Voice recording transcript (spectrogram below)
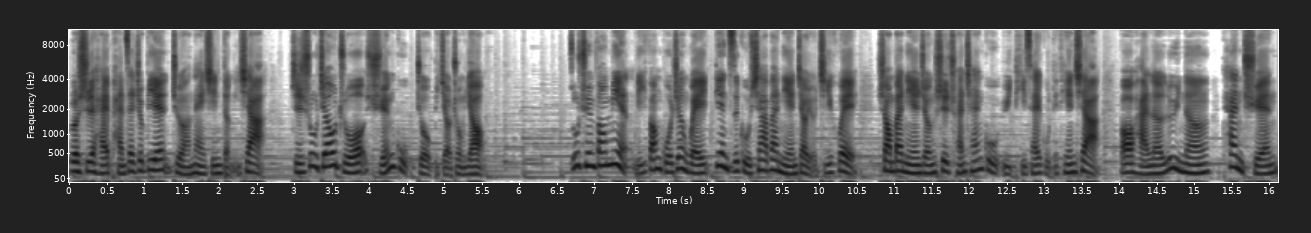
若是还盘在这边，就要耐心等一下。指数焦灼，选股就比较重要。族群方面，黎方国认为电子股下半年较有机会，上半年仍是传产股与题材股的天下，包含了绿能、碳权、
